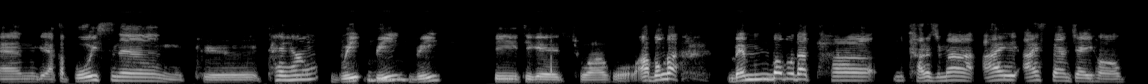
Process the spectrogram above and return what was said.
and 약간 보이스는 그 태형 V V 음. V 이 되게 좋아하고 아 뭔가 멤버보다 다 다르지만 I I stand J-Hope.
